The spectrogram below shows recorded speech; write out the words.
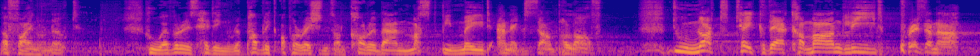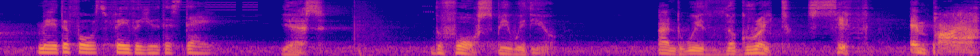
A final note. Whoever is heading Republic operations on Korriban must be made an example of. Do not take their command lead prisoner! May the Force favor you this day. Yes. The Force be with you. And with the great Sith Empire.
